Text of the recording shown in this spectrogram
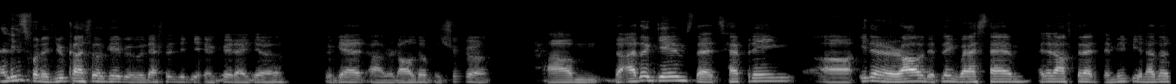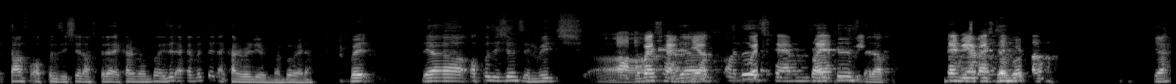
at least for the Newcastle game, it will definitely be a great idea to get uh, Ronaldo for sure. Um, the other games that's happening uh, in and around, they're playing West Ham, and then after that, there may be another tough opposition after that. I can't remember. Is it Everton? I can't really remember right now. But there are oppositions in which uh, uh West Ham, yeah. West Ham, strikers then we, that are. Then we have Aston Villa. Yeah,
